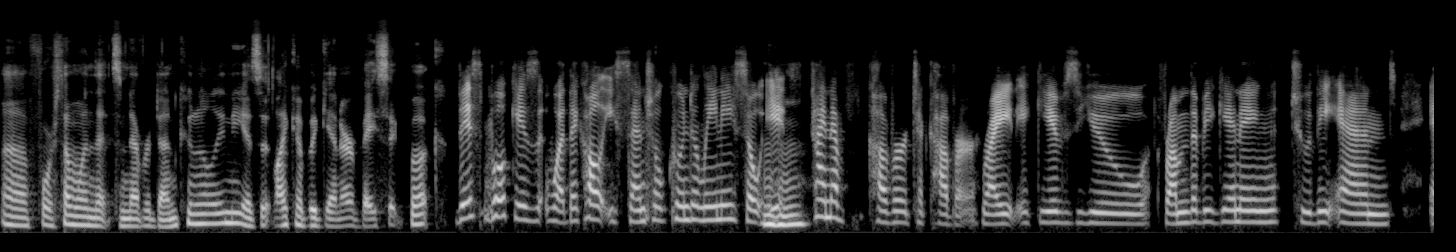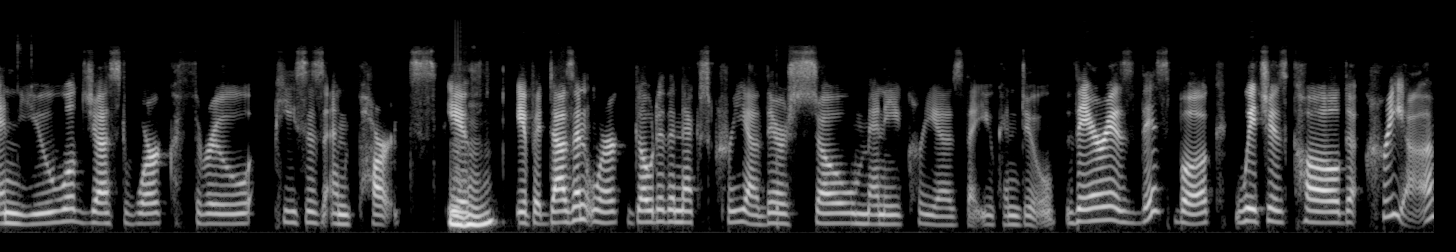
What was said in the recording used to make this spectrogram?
uh, for someone that's never done Kundalini? Is it like a beginner basic book? This book is what they call essential Kundalini. So mm-hmm. it's kind of cover to cover, right? It gives you from the beginning to the end, and you will just work through pieces and parts. Mm-hmm. If if it doesn't work, go to the next kriya. There's so many kriyas that you can do. There is this book which is called Kriya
